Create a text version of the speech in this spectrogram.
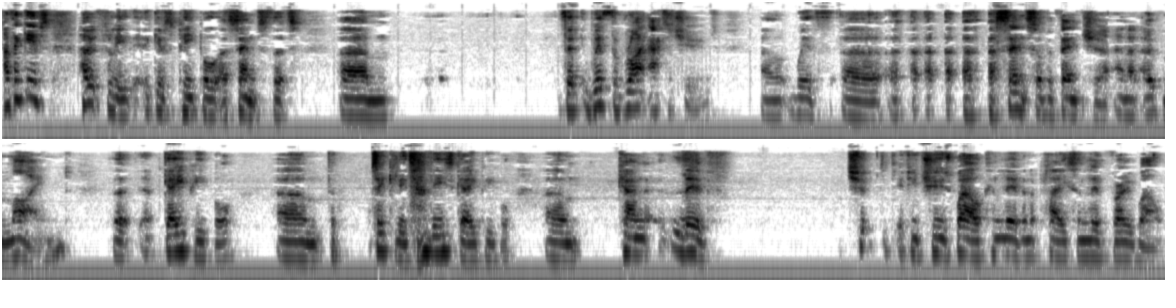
I think it gives hopefully it gives people a sense that um, that with the right attitude, uh, with uh, a, a, a, sense of adventure and an open mind, that uh, gay people, um, particularly these gay people, um, can live, if you choose well, can live in a place and live very well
